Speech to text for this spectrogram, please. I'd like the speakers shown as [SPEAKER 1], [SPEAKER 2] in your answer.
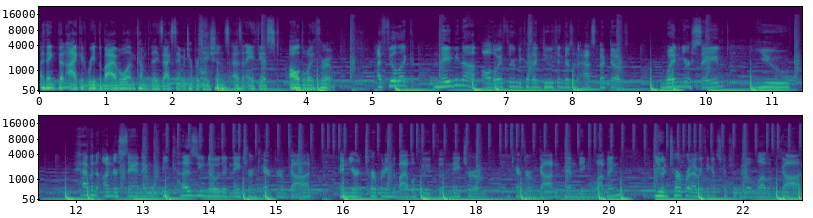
[SPEAKER 1] I think that mm-hmm. I could read the Bible and come to the exact same interpretations as an atheist all the way through.
[SPEAKER 2] I feel like maybe not all the way through because I do think there's an aspect of when you're saved, you have an understanding because you know the nature and character of God and you're interpreting the Bible through the nature of and character of God and Him being loving. You interpret everything in Scripture through the love of God.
